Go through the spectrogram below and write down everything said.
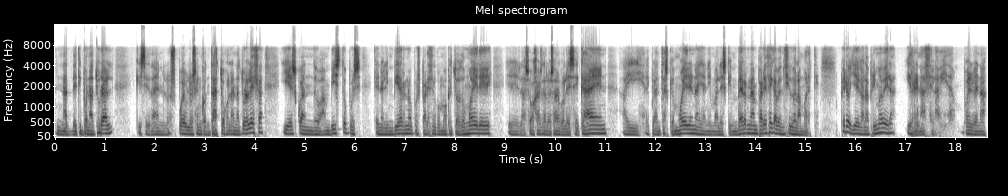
de tipo natural, que se da en los pueblos en contacto con la naturaleza y es cuando han visto pues que en el invierno pues parece como que todo muere, eh, las hojas de los árboles se caen, hay, hay plantas que mueren, hay animales que invernan, parece que ha vencido la muerte. Pero llega la primavera y renace la vida. Vuelven a,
